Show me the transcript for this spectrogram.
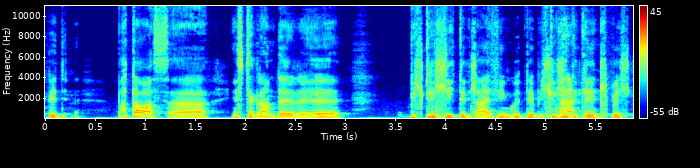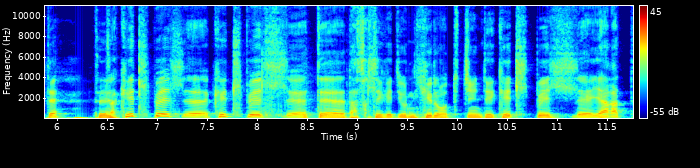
Гэт бата бас Instagram дээр бэлтгэл хийдэг лайвингүүдээ бэлтгэл хийдэг кетлбэлтэй. За кетлбэл кетлбэлтэй дасгал хийгээд ер нь хэр удаж ин тэг кетлбэл ягаад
